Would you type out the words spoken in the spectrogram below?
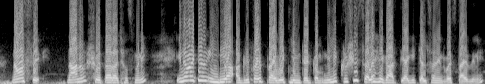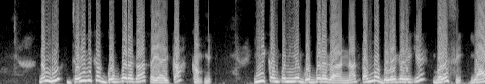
ನಮಸ್ತೆ, ನಾನು Shweta Raj Hosmani innovative India agrify private limited ಕಂಪ್ನಿಲಿ ಕೃಷಿ ಸಲಹೆಗಾರ್ತಿಯಾಗಿ ಕೆಲಸ ನಿರ್ವಹಿಸ್ತಾ ಇದ್ದೀನಿ. ನಮ್ದು ಜೈವಿಕ ಗೊಬ್ಬರಗಳ ತಯಾರಿಕಾ ಕಂಪ್ನಿ ಈ ಕಂಪನಿಯ ಗೊಬ್ಬರಗಳನ್ನ ತಮ್ಮ ಬೆಳೆಗಳಿಗೆ ಬಳಸಿ ಯಾವ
